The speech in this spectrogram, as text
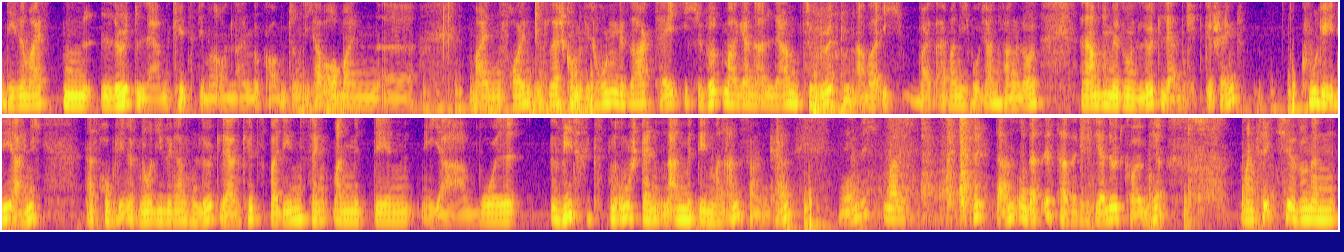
diese meisten Lötlern-Kits, die man online bekommt. Und ich habe auch meinen, äh, meinen Freunden slash Kommilitonen gesagt, hey, ich würde mal gerne lernen zu löten, aber ich weiß einfach nicht, wo ich anfangen soll. Dann haben die mir so ein Lötlern-Kit geschenkt. Coole Idee eigentlich. Das Problem ist nur, diese ganzen Lötlern-Kits, bei denen fängt man mit den, ja, wohl widrigsten Umständen an, mit denen man anfangen kann. Nämlich, man kriegt dann, und das ist tatsächlich der Lötkolben hier, man kriegt hier so einen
